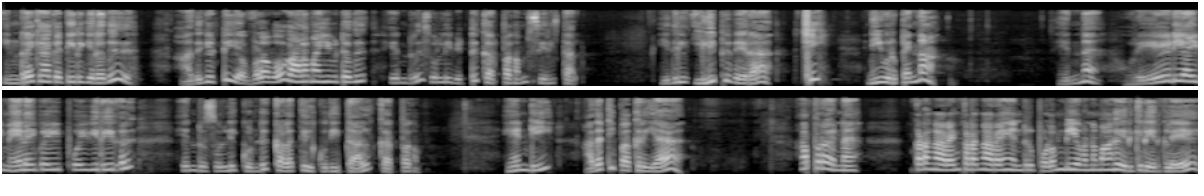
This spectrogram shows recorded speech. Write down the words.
இன்றைக்கா கட்டியிருக்கிறது. அது கெட்டு எவ்வளவோ காலமாகிவிட்டது என்று சொல்லிவிட்டு கற்பகம் சிரித்தாள். இதில் இழிப்பு வேறா? சி நீ ஒரு பெண்ணா? என்ன ஒரேடியாய் மேலே போய் போய்கிறீர்கள் என்று சொல்லிக்கொண்டு களத்தில் குதித்தாள் கற்பகம். ஏண்டி அதட்டி பாக்குறியா? அப்புறம் என்ன? கடங்காரன் கடங்காரன் என்று புலம்பிய வண்ணமாக இருக்கிறீர்களே.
